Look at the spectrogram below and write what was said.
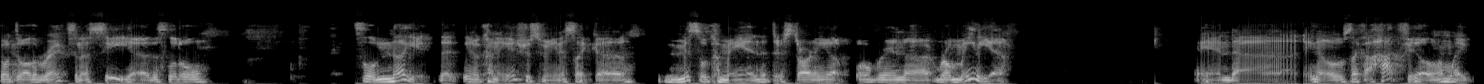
going through all the wrecks, and I see uh, this little this little nugget that you know kind of interests me, and it's like a missile command that they're starting up over in uh, Romania. And uh, you know, it was like a hot field. I'm like,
